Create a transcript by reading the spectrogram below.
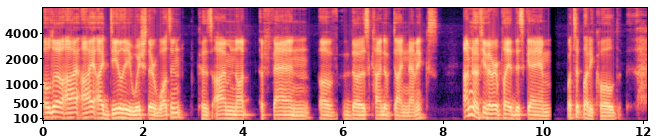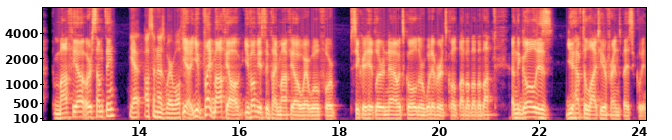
Although I, I ideally wish there wasn't, because I'm not a fan of those kind of dynamics. I don't know if you've ever played this game. What's it bloody called? Mafia or something? Yeah, also known as Werewolf. Yeah, you've played Mafia. You've obviously played Mafia or Werewolf or Secret Hitler, now it's called, or whatever it's called, blah, blah, blah, blah, blah. And the goal is you have to lie to your friends, basically.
